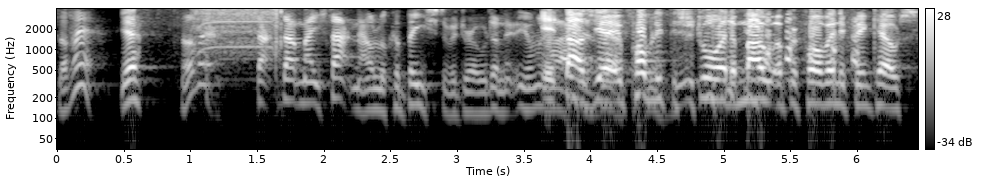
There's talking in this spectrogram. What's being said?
Love it. Yeah. Love it. That, that makes that now look a beast of a drill, doesn't it? You know It does, yeah. It'll probably destroy the motor before anything else.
